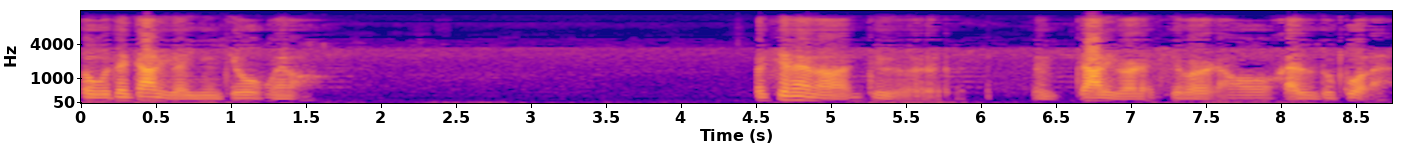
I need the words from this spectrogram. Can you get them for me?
我在家里边已经结过婚了，呃，现在呢，这个，嗯，家里边的媳妇儿，然后孩子都过来，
